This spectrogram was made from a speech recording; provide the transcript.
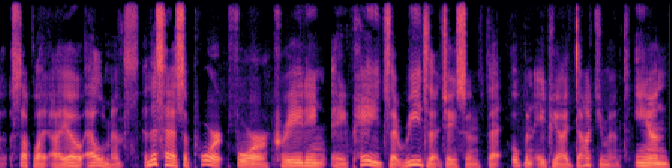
uh, Stoplight.io Elements, and this has support for creating a page that reads that JSON, that open API document, and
